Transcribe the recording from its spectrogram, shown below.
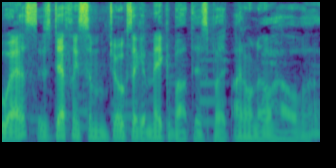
U.S.? There's definitely some jokes I can make about this, but I don't know how uh,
